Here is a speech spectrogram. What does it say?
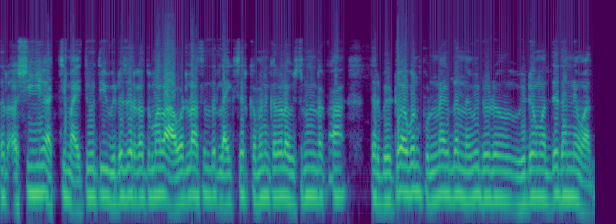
तर अशी ही आजची माहिती होती. व्हिडिओ जर का तुम्हाला आवडला असेल तर लाईक, शेअर, कमेंट करायला विसरू नका. तर भेटू आपण पुन्हा एकदा नवीन व्हिडिओ व्हिडिओमध्ये. धन्यवाद.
